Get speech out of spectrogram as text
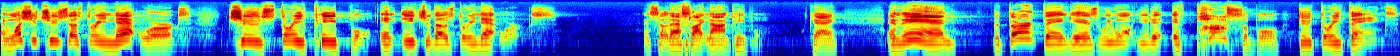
And once you choose those three networks, choose three people in each of those three networks. And so that's like nine people, okay? And then the third thing is we want you to, if possible, do three things.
